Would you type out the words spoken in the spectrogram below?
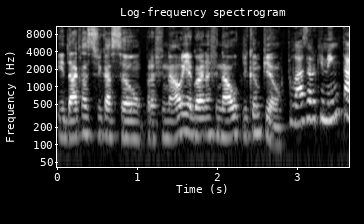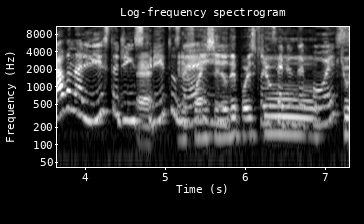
e dar a classificação pra final e agora na final de campeão. O Lázaro que nem tava na lista de inscritos, Ele né? foi e inserido depois foi que inserido o depois. que o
